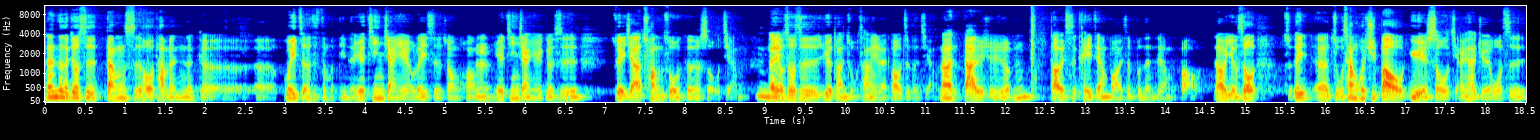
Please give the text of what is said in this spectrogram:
但这个就是当时候他们那个呃规则是怎么定的？因为金奖也有类似的状况，嗯因为金奖有一个是最佳创作歌手奖，嗯那有时候是乐团主唱也来报这个奖，那大家就觉得嗯，到底是可以这样报还是不能这样报？然后有时候最呃主唱会去报乐手奖，因为他觉得我是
